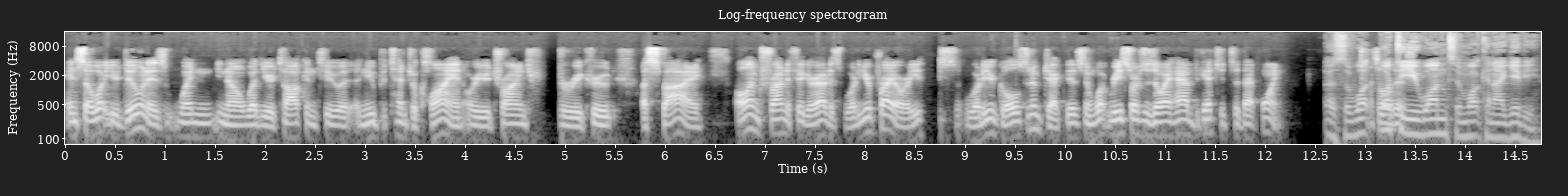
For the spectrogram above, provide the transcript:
And so, what you're doing is when you know whether you're talking to a, a new potential client or you're trying to recruit a spy, all I'm trying to figure out is what are your priorities, what are your goals and objectives, and what resources do I have to get you to that point. Uh, so what what do you want and what can I give you?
